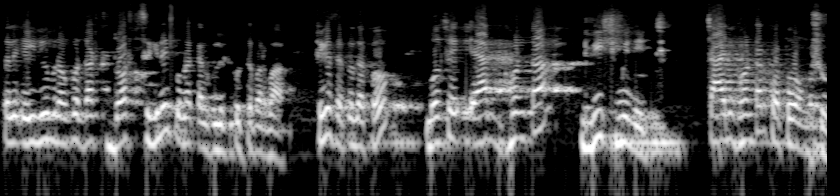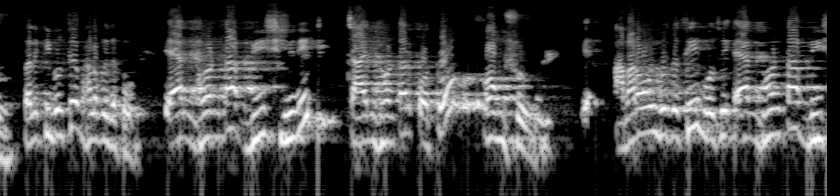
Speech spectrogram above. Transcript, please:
তাহলে এই নিয়মের অঙ্ক জাস্ট দশ সেকেন্ডে তোমরা ক্যালকুলেট করতে পারবা। ঠিক আছে? তো দেখো, বলছে এক ঘণ্টা বিশ মিনিট, চার ঘণ্টার কত অংশ? তাহলে কি বলছে? ভালো করে দেখো, এক ঘণ্টা বিশ মিনিট, চার ঘণ্টার কত অংশ? আবারও আমি বলতেছি, বলছি এক ঘণ্টা বিশ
